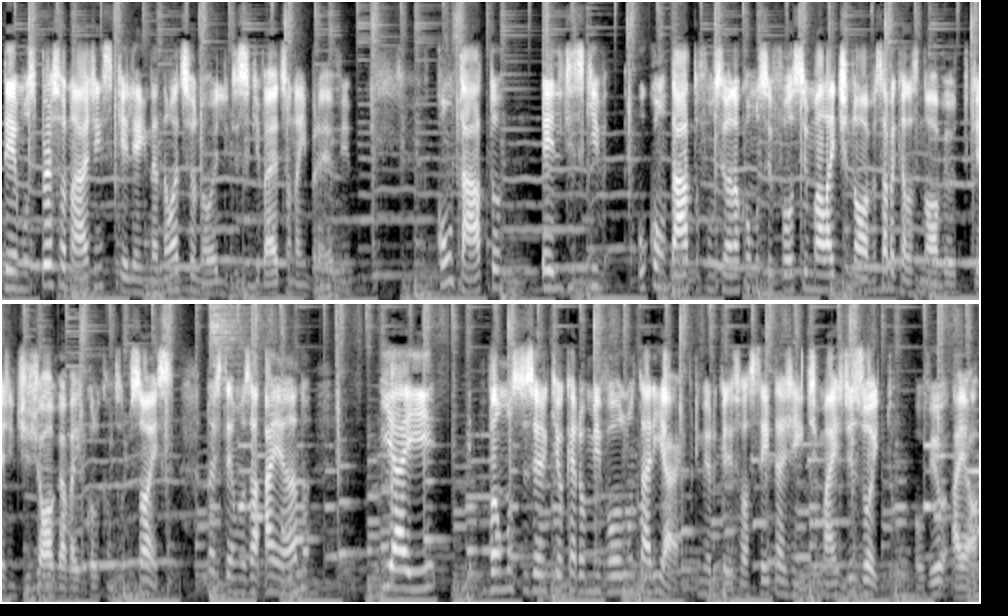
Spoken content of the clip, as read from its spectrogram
Temos personagens, que ele ainda não adicionou, ele disse que vai adicionar em breve. Contato, ele disse que o contato funciona como se fosse uma light novel, sabe aquelas novel que a gente joga, vai colocando as opções? Nós temos a Ayano, e aí vamos dizer que eu quero me voluntariar. Primeiro que ele só aceita a gente mais 18, ouviu? Aí ó,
